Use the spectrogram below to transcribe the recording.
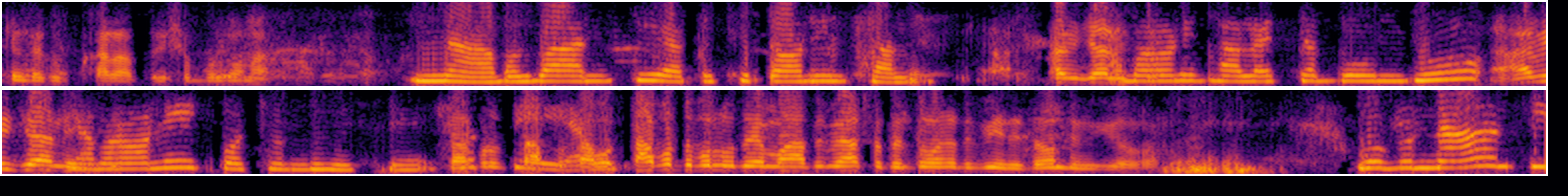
ছেলেটা খুব খারাপ এইসব বলব না। না বলবা আন্টি এত অনেক ভালো। আমি জানি আমার অনেক ভালো একটা বন্ধু। আমি জানি আমার অনেক পছন্দ হয়েছে তারপর তারপর- তারপর- তারপর তো বলব যে মা তুমি আসো তাহলে তোমার সাথে বিয়ে দিই তখন তুমি কি করবা? বলব না আন্টি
